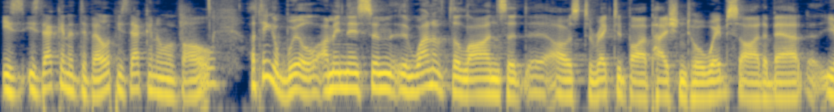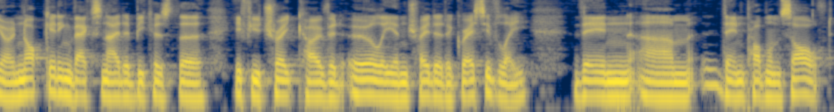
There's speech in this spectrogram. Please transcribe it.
Is is that going to develop? Is that going to evolve? I think it will. I mean, there's some one of the lines that uh, I was directed by a patient to a website about uh, you know not getting vaccinated because the if you treat COVID early and treat it aggressively, then um, then problem solved.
